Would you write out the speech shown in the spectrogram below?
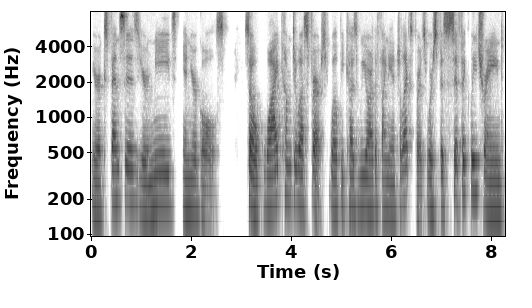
your expenses, your needs, and your goals. So, why come to us first? Well, because we are the financial experts. We're specifically trained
